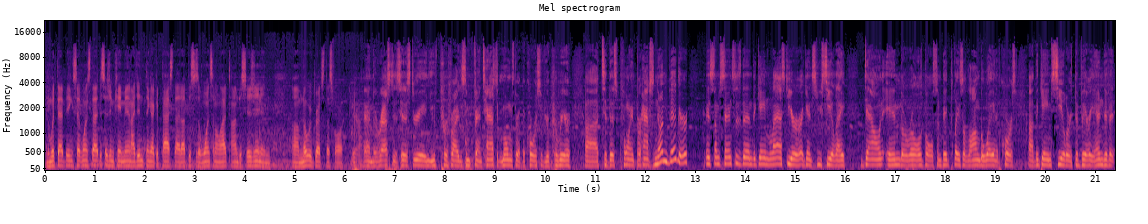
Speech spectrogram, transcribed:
And with that being said, once that decision came in, I didn't think I could pass that up. This is a once in a lifetime decision, and um, no regrets thus far. Yeah, and the rest is history. And you've provided some fantastic moments throughout the course of your career uh, to this point. Perhaps none bigger in some senses than the game last year against UCLA down in the Rose Bowl. Some big plays along the way, and of course, uh, the game sealer at the very end of it.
